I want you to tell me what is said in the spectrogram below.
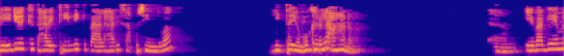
රේඩියෝ එකේ හරි ටීවී එකේ දාලා හරි සපසින්දුවක් හිත යොමු කරලා අහනවා. ඒ වගේම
